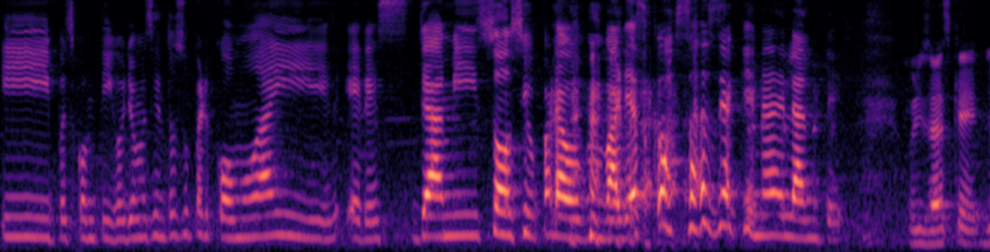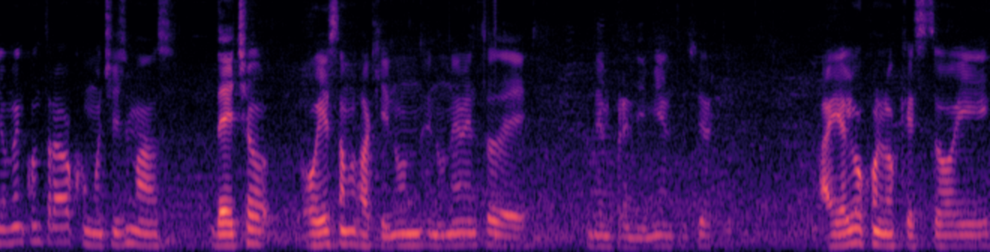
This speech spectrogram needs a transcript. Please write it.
Y pues contigo yo me siento súper cómoda y eres ya mi socio para varias cosas de aquí en adelante. Oye, sabes que yo me he encontrado con muchísimas. De hecho, hoy estamos aquí en un, en un evento de, de emprendimiento, ¿cierto? Hay algo con lo que estoy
